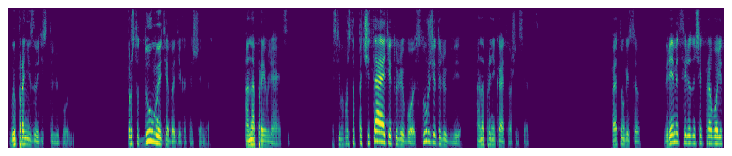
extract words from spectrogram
вы пронизываетесь этой любовью. Просто думаете об этих отношениях, она проявляется. Если вы просто почитаете эту любовь, служите этой любви, она проникает в ваше сердце. Поэтому, говорится, время цивилизованный человек проводит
